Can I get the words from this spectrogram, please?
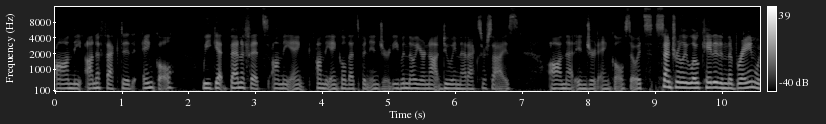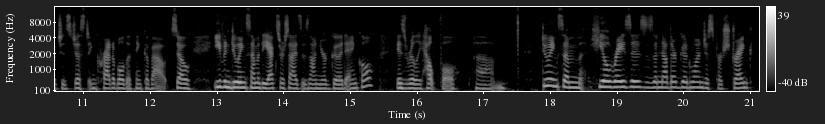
on the unaffected ankle, we get benefits on the an- on the ankle that's been injured, even though you're not doing that exercise on that injured ankle. So it's centrally located in the brain, which is just incredible to think about. So even doing some of the exercises on your good ankle is really helpful. Um, doing some heel raises is another good one, just for strength.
